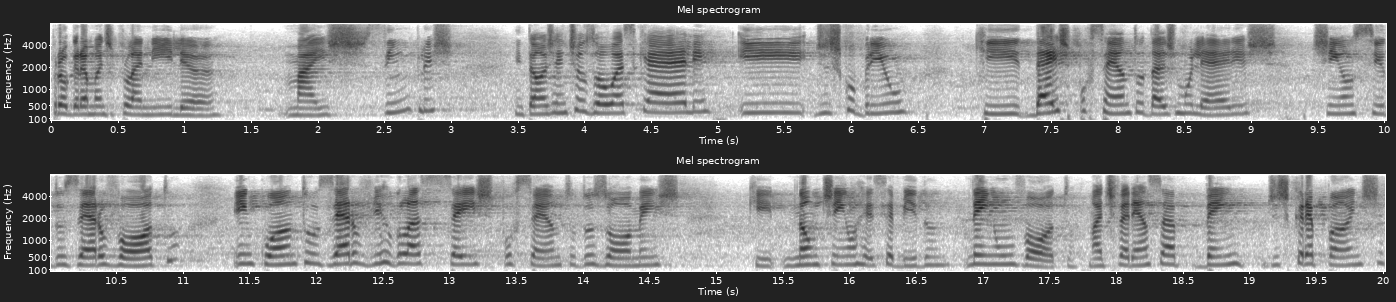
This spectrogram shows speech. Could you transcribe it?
programa de planilha mais simples. Então, a gente usou o SQL e descobriu que 10% das mulheres tinham sido zero voto, enquanto 0,6% dos homens que não tinham recebido nenhum voto. Uma diferença bem discrepante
